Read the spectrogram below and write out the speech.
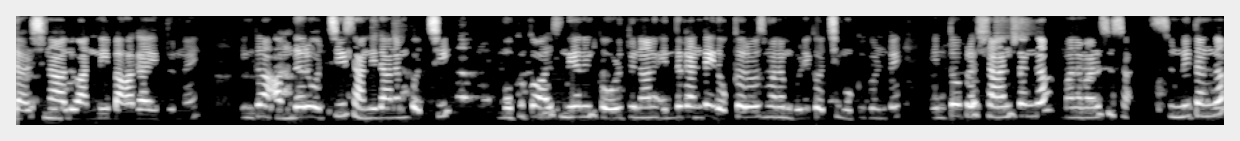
దర్శనాలు అన్నీ బాగా అవుతున్నాయి ఇంకా అందరూ వచ్చి సన్నిధానంకి వచ్చి మొక్కుకోవాల్సిందిగా నేను కోరుతున్నాను. ఎందుకంటే ఇది ఒక్క రోజు మనం గుడికి వచ్చి మొక్కుకుంటే ఎంతో ప్రశాంతంగా మన మనసు స- సున్నితంగా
